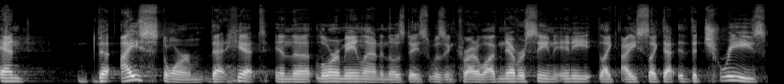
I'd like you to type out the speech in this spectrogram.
And the ice storm that hit in the lower mainland in those days was incredible. I've never seen any like ice like that. The trees,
